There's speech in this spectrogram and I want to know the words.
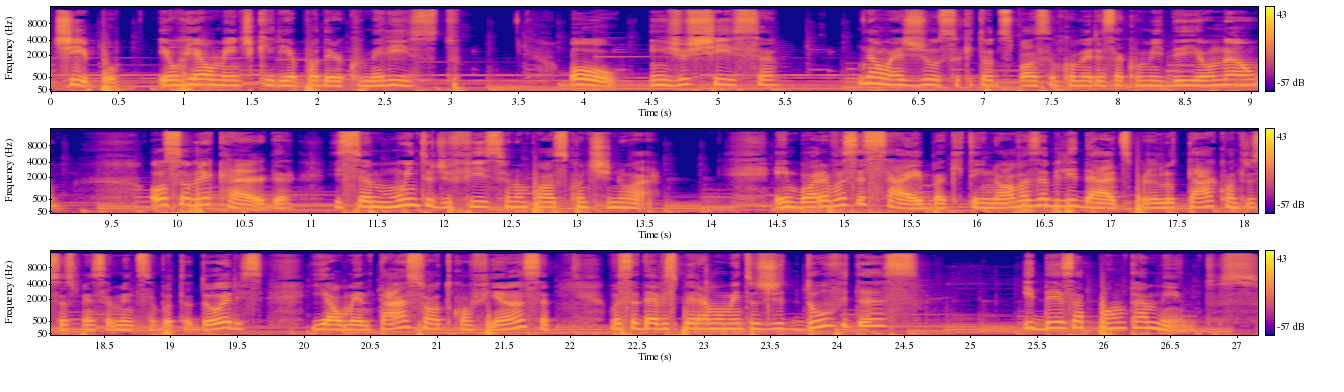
tipo, eu realmente queria poder comer isto, ou injustiça, não é justo que todos possam comer essa comida e eu não ou sobrecarga. Isso é muito difícil, não posso continuar. Embora você saiba que tem novas habilidades para lutar contra os seus pensamentos sabotadores e aumentar sua autoconfiança, você deve esperar momentos de dúvidas e desapontamentos.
